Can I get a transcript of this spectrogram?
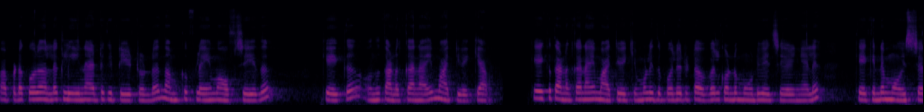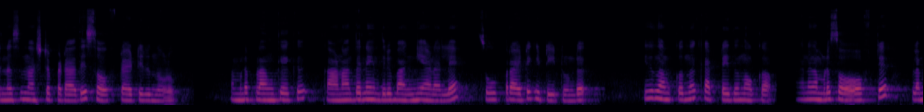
പപ്പടക്കോൽ നല്ല ക്ലീനായിട്ട് കിട്ടിയിട്ടുണ്ട്. നമുക്ക് ഫ്ലെയിം ഓഫ് ചെയ്ത് കേക്ക് ഒന്ന് തണുക്കാനായി മാറ്റി വയ്ക്കാം കേക്ക് തണുക്കാനായി മാറ്റി വയ്ക്കുമ്പോൾ ഇതുപോലെ ഒരു ടവൽ കൊണ്ട് മൂടി വെച്ച് കഴിഞ്ഞാൽ കേക്കിന്റെ മോയ്സ്ചർനെസ് നഷ്ടപ്പെടാതെ സോഫ്റ്റായിട്ടിരുന്നോളും നമ്മുടെ പ്ലം കേക്ക് കാണാൻ തന്നെ എന്തൊരു ഭംഗിയാണല്ലേ? സൂപ്പറായിട്ട് കിട്ടിയിട്ടുണ്ട്. ഇത് നമുക്കൊന്ന് കട്ട് ചെയ്ത് നോക്കാം. അങ്ങനെ നമ്മുടെ സോഫ്റ്റ് പ്ലം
